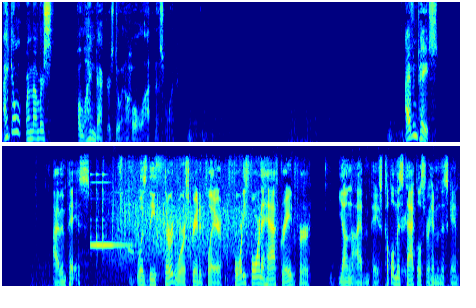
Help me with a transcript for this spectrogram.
I don't remember the linebackers doing a whole lot in this one. Ivan Pace. Ivan Pace was the third worst graded player, 44 and a half grade for young Ivan Pace. Couple missed tackles for him in this game.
